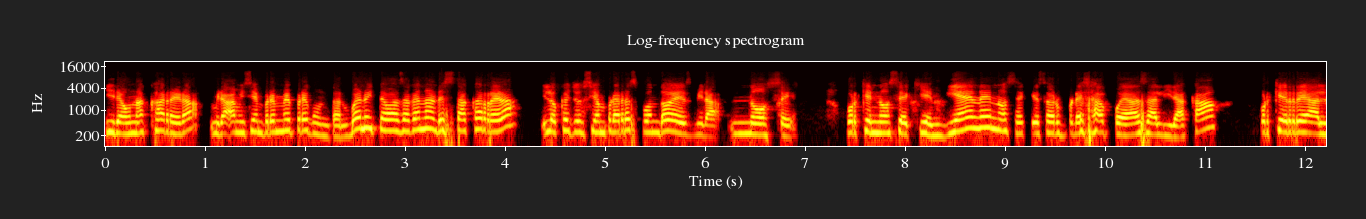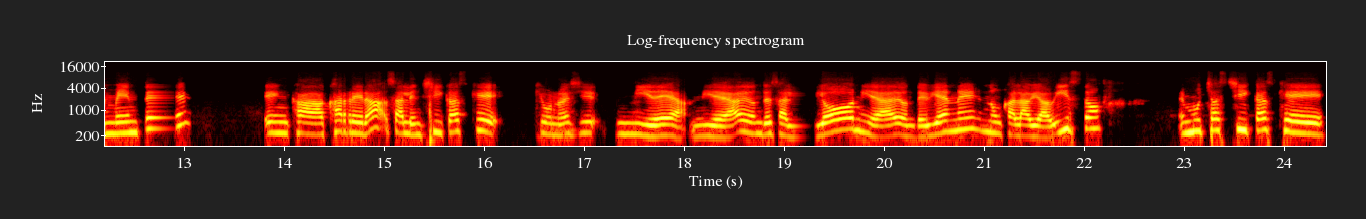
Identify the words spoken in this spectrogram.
ir a una carrera. Mira, a mí siempre me preguntan, bueno, ¿y te vas a ganar esta carrera? Y lo que yo siempre respondo es, mira, no sé, porque no sé quién viene, no sé qué sorpresa pueda salir acá, porque realmente en cada carrera salen chicas que que uno decía, ni idea, ni idea de dónde salió, ni idea de dónde viene, nunca la había visto. Hay muchas chicas que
